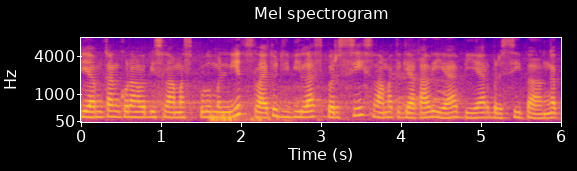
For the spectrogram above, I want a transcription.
Diamkan kurang lebih selama 10 menit, setelah itu dibilas bersih selama tiga kali ya, biar bersih banget.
